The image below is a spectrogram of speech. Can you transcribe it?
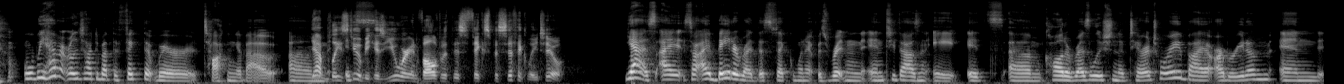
Well, we haven't really talked about the fic that we're talking about. Um, Yeah, please do because you were involved with this fic specifically too. Yes, I so I beta read this fic when it was written in 2008. It's um, called A Resolution of Territory by Arboretum, and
